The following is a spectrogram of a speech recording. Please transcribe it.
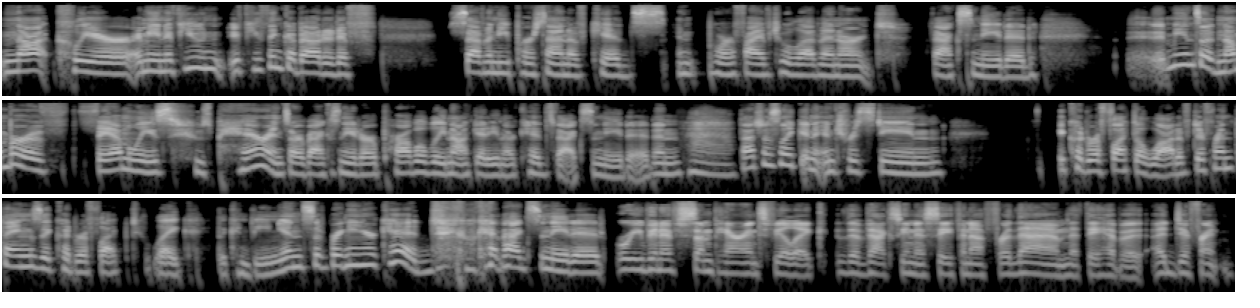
not clear. I mean, if you if you think about it if 70% of kids who are 5 to 11 aren't vaccinated, it means a number of families whose parents are vaccinated are probably not getting their kids vaccinated. And hmm. that's just like an interesting, it could reflect a lot of different things. It could reflect like the convenience of bringing your kid to go get vaccinated. Or even if some parents feel like the vaccine is safe enough for them, that they have a, a different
